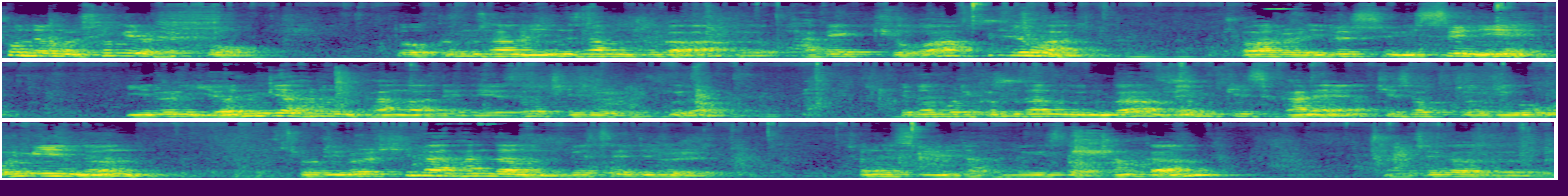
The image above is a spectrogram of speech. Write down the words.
효능을 소개를 했고 또 금산 인삼주가 그 바베큐와 훌륭한 조화를 이룰 수 있으니 이를 연계하는 방안에 대해서 제의를 했고요. 그 다음 우리 금산군과 멤피스 간의 지속적이고 의미 있는 교류를 희망한다는 메시지를 전했습니다. 여기서 잠깐 제가 그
